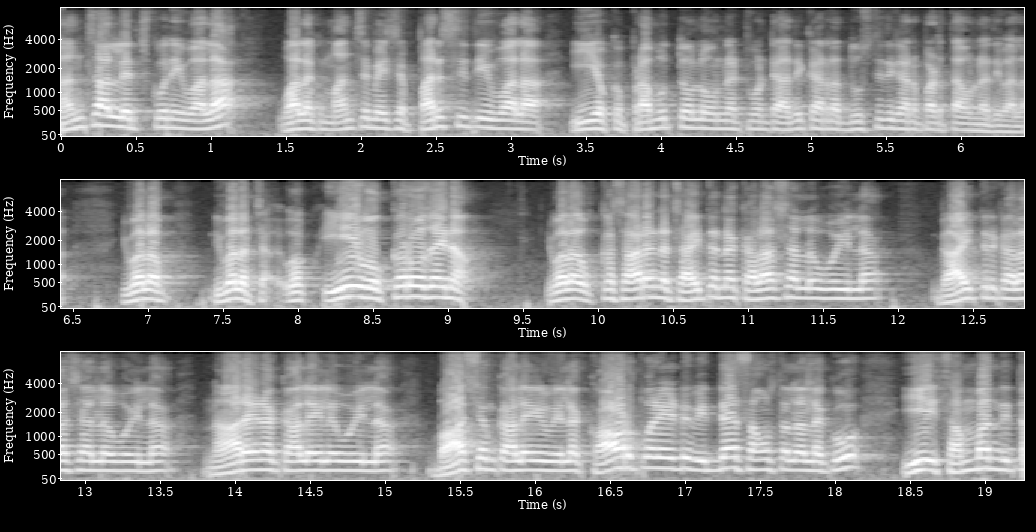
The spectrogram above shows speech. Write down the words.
లంచాలు తెచ్చుకొని ఇవాళ వాళ్ళకు మంచం వేసే పరిస్థితి ఇవాళ ఈ యొక్క ప్రభుత్వంలో ఉన్నటువంటి అధికారుల దుస్థితి కనపడతా ఉన్నది ఇవాళ. ఇవాళ ఇవాళ ఏ ఒక్కరోజైనా ఇవాళ ఒక్కసారైనా చైతన్య కళాశాలలో పోయిలా గాయత్రి కళాశాలలో పోయిలా నారాయణ కాలేజీలో పోయిలా భాష్యం కాలేజీ పోయిలా కార్పొరేట్ విద్యా సంస్థలకు ఈ సంబంధిత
